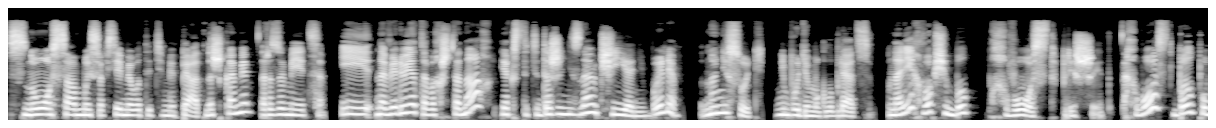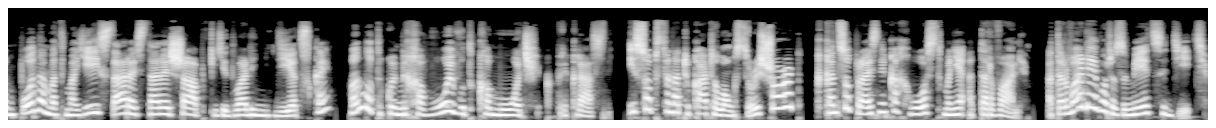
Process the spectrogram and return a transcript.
с носом и со всеми вот этими пятнышками, разумеется. И на вельветовых штанах, я, кстати, даже не знаю, чьи они были, но не суть, не будем углубляться. На них, в общем, был хвост пришит. Хвост был помпоном от моей старой-старой шапки, едва ли не детской. Он был такой меховой вот комочек прекрасный. И, собственно, to cut a long story short, к концу праздника хвост мне оторвали. Оторвали его, разумеется, дети.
